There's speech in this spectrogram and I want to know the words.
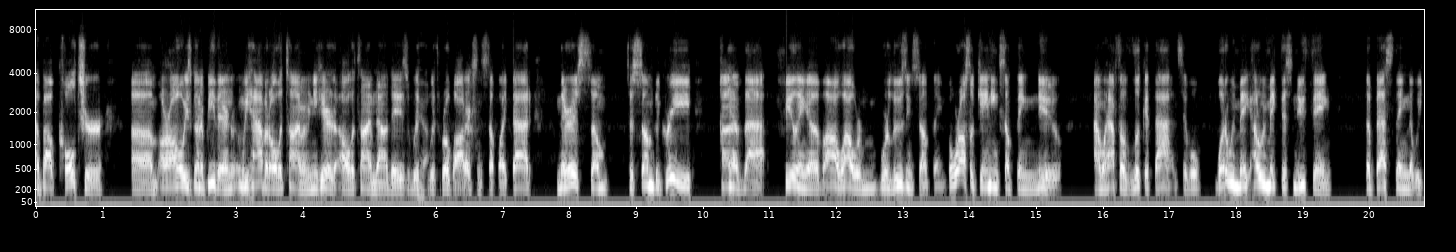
about culture um, are always going to be there, and we have it all the time. I mean, you hear it all the time nowadays with yeah. with robotics and stuff like that. And there is some, to some degree, kind of that feeling of, oh wow, we're we're losing something, but we're also gaining something new, and we have to look at that and say, well, what do we make? How do we make this new thing the best thing that we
